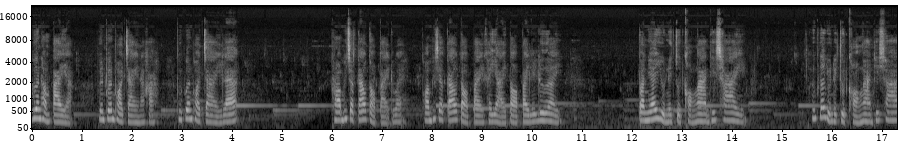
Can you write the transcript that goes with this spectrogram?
พื่อนๆทำไปอะ เพื่อนๆพอใจนะคะ เพื่อนๆพอใจและ พร้อมที่จะก้าวต่อไปด้วย พร้อมที่จะก้าวต่อไปขยายต่อไปเรื่อยๆ ตอนนี้อยู่ในจุดของงานที่ใช่ เพื่อนๆอยู่ในจุดของงานที่ใช่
